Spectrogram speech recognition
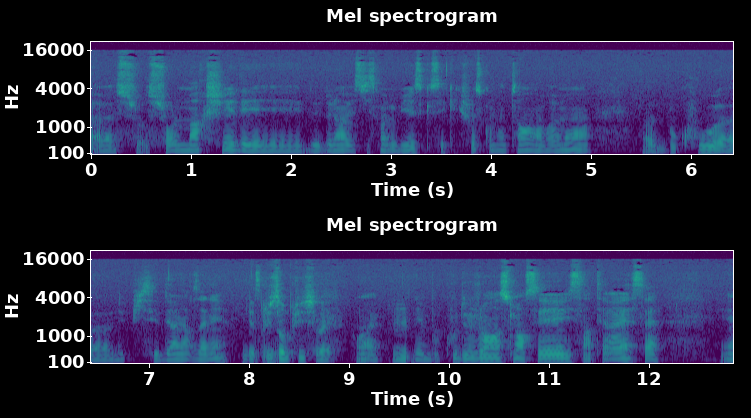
euh, sur, sur le marché des, de, de l'investissement immobilier, parce que c'est quelque chose qu'on entend vraiment euh, beaucoup euh, depuis ces dernières années. De plus en plus, ouais. Ouais. Mm. Il y a beaucoup de gens à se lancer, ils s'intéressent. Et euh,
